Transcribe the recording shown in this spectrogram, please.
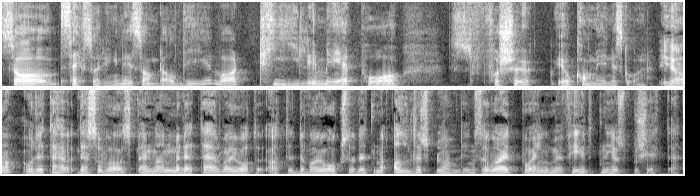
Så seksåringene i Sogndal de var tidlig med på forsøk i å komme inn i skolen? Ja, og her, det som var spennende med dette, her var jo at, at, det var jo også dette med aldersblanding som var et poeng med 4-9-årsprosjektet.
